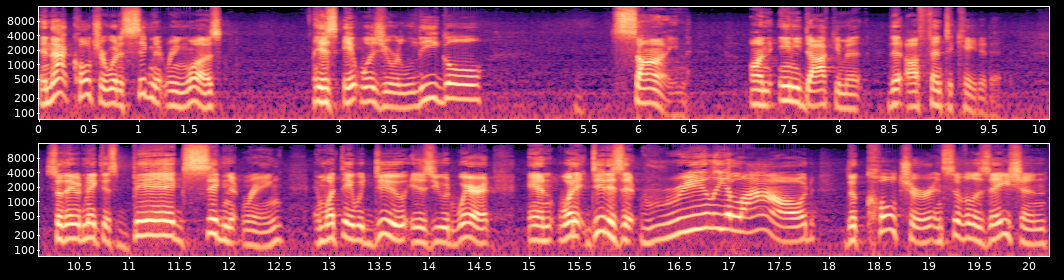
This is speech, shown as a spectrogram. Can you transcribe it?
in that culture, what a signet ring was, is it was your legal sign on any document that authenticated it. So they would make this big signet ring, and what they would do is you would wear it, and what it did is it really allowed the culture and civilization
